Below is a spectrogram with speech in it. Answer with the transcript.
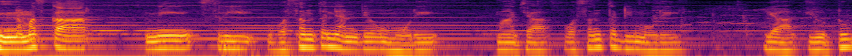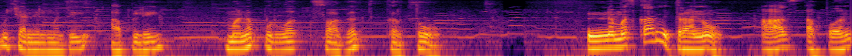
नमस्कार. मी श्री वसंत ज्ञानदेव मोरे माझ्या वसंत डी मोरे या यूट्यूब चॅनेलमध्ये आपले मनपूर्वक स्वागत करतो. नमस्कार मित्रांनो आज आपण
